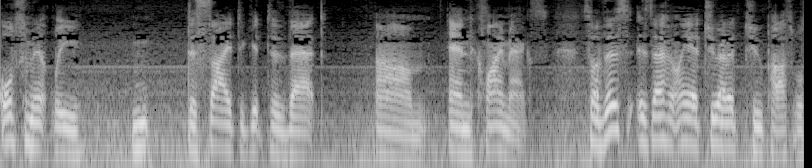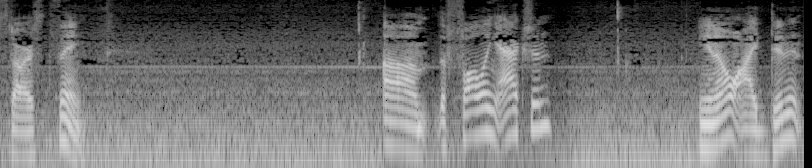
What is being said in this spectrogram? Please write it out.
ultimately decide to get to that um, end climax. So this is definitely a two out of two possible stars thing. Um, the falling action, you know, I didn't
